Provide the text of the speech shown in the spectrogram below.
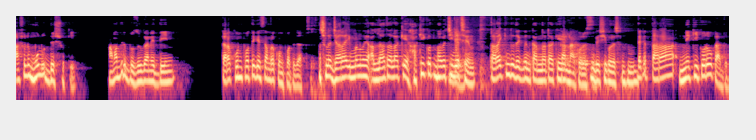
আসলে মূল উদ্দেশ্য কি? আমাদের বুজুর্গানের দিন তারা কোন পথে গেছে আমরা কোন পথে যাচ্ছি? আসলে যারা ইমরান ভাই আল্লাহ তালাকে হাকিকত ভাবে চিনেছেন তারাই কিন্তু দেখবেন কান্নাটাকে কান্না করেছে। বেশি করেছেন। দেখে তারা নেকি করেও কাঁদে।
